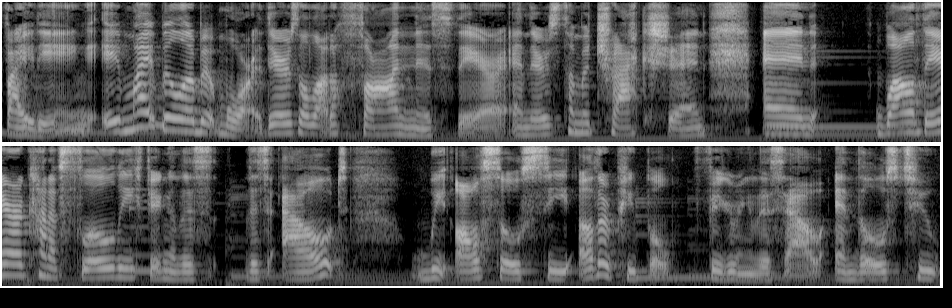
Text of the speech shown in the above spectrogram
fighting. It might be a little bit more. There's a lot of fondness there and there's some attraction. And while they're kind of slowly figuring this this out, we also see other people figuring this out and those two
